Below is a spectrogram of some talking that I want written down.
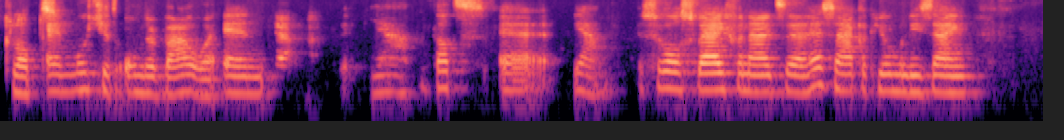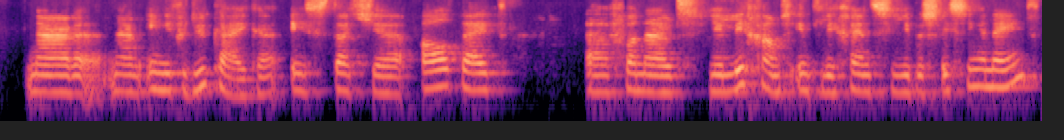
Klopt. En moet je het onderbouwen. En ja, ja dat, eh, ja, zoals wij vanuit uh, zakelijk human design naar, naar een individu kijken, is dat je altijd uh, vanuit je lichaamsintelligentie je beslissingen neemt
